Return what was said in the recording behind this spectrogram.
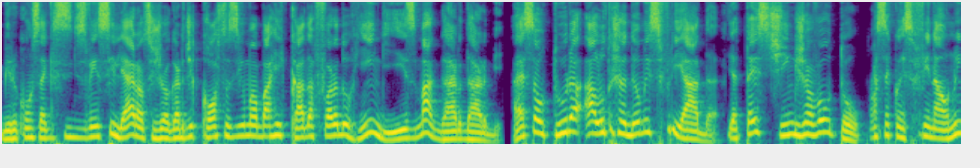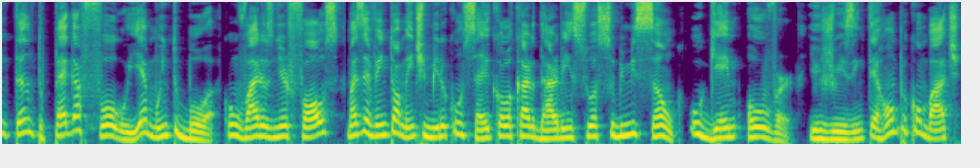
Miro consegue se desvencilhar ao se jogar de costas em uma barricada fora do ringue e esmagar Darby. A essa altura, a luta já deu uma esfriada e até Sting já voltou. A sequência final, no entanto, pega fogo e é muito boa, com vários near falls, mas eventualmente Miro consegue colocar Darby em sua submissão, o Game Over, e o juiz interrompe o combate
